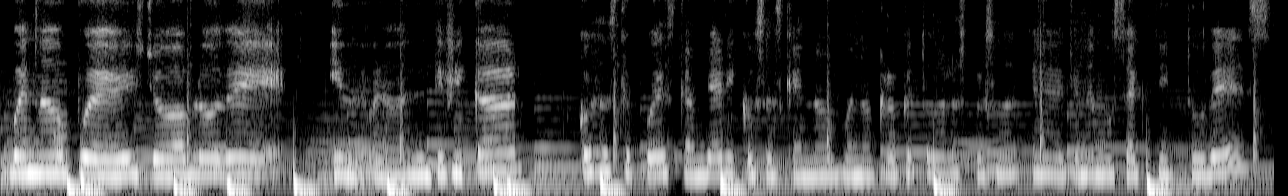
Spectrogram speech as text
Bueno, pues yo hablo de identificar cosas que puedes cambiar y cosas que no. Bueno, creo que todas las personas eh, tenemos actitudes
